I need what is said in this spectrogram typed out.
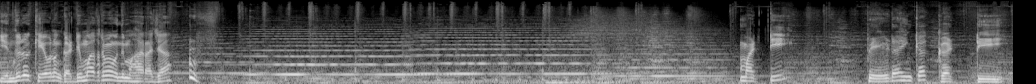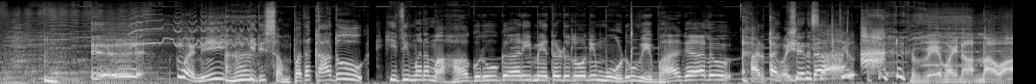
ఇందులో కేవలం గడ్డి మాత్రమే ఉంది మహారాజా. మట్టి పేడ ఇంకా గట్టి మణి ఇది సంపద కాదు. ఇది మన మహాగురువు గారి మెదడులోని మూడు విభాగాలు. అర్థమైందా? నువ్వేమైనా అన్నావా?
